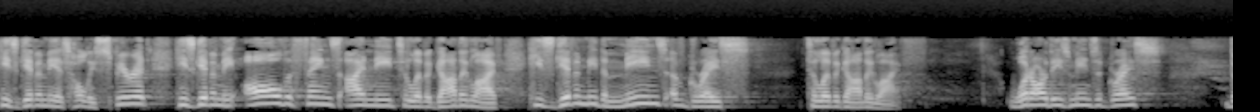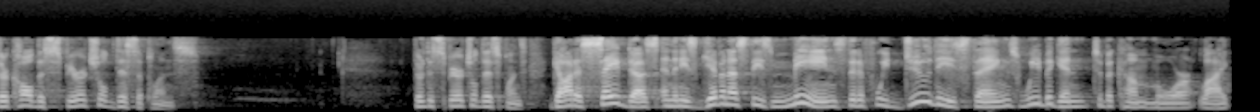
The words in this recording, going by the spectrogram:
He's given me His Holy Spirit. He's given me all the things I need to live a godly life. He's given me the means of grace to live a godly life. What are these means of grace? They're called the spiritual disciplines. They're the spiritual disciplines. God has saved us, and then He's given us these means that if we do these things, we begin to become more like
